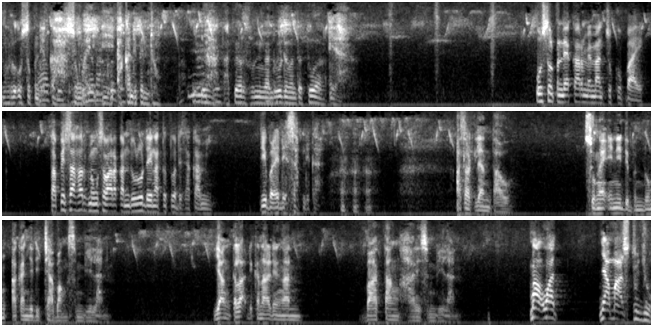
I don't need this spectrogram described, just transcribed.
Menurut usul pendekar, sungai ini akan dibendung. Iya, tapi harus rundingan dulu dengan tetua. Iya. Usul pendekar memang cukup baik. Tapi saya harus mengusawarakan dulu dengan tetua desa kami. Di balai desa pendekar. Asal kalian tahu, sungai ini di Bendung akan jadi cabang sembilan. Yang kelak dikenal dengan Batang Hari Sembilan. Makwat, nyamak setuju.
